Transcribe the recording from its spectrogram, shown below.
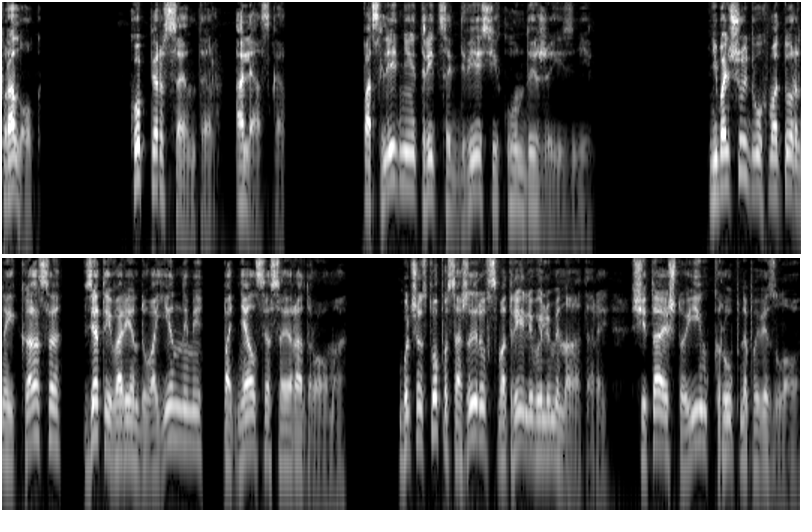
Пролог. Коппер-Центр, Аляска. Последние 32 секунды жизни. Небольшой двухмоторный касса, взятый в аренду военными, поднялся с аэродрома. Большинство пассажиров смотрели в иллюминаторы, считая, что им крупно повезло.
